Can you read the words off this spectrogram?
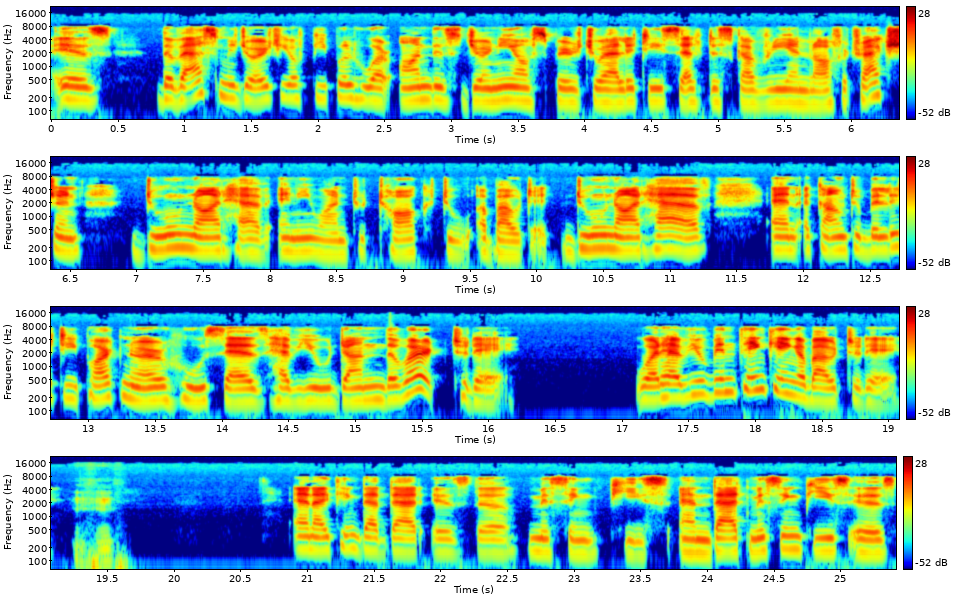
is the vast majority of people who are on this journey of spirituality, self discovery, and law of attraction do not have anyone to talk to about it, do not have an accountability partner who says, Have you done the work today? What have you been thinking about today? Mm-hmm. And I think that that is the missing piece. And that missing piece is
